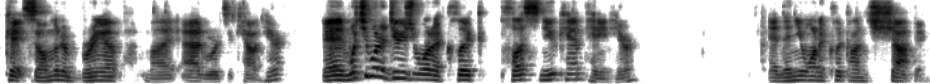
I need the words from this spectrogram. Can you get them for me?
Okay, so I'm going to bring up my AdWords account here. And what you want to do is you want to click plus new campaign here. And then you want to click on shopping.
